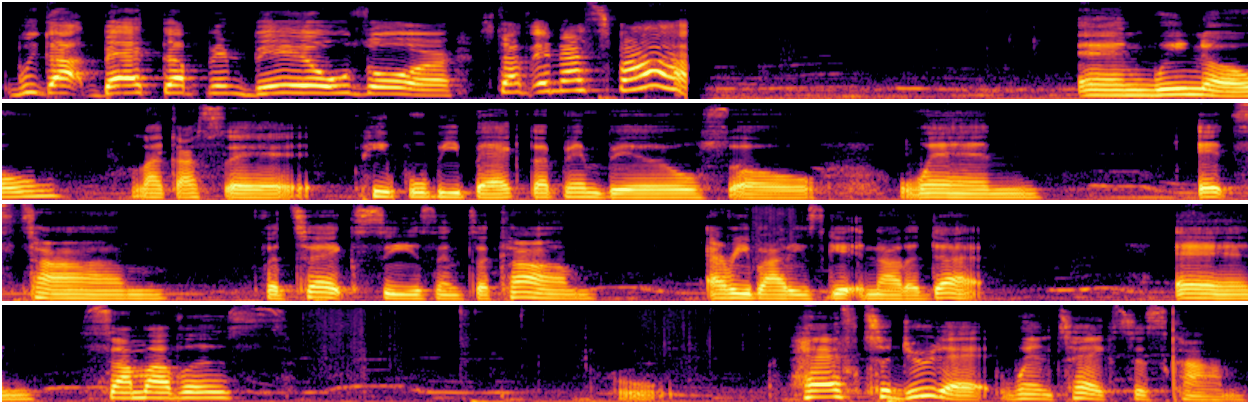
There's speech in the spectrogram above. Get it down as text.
we got backed up in bills or stuff, and that's fine. And we know, like I said, people be backed up in bills. So when it's time for tax season to come, everybody's getting out of debt. And some of us have to do that when taxes come.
